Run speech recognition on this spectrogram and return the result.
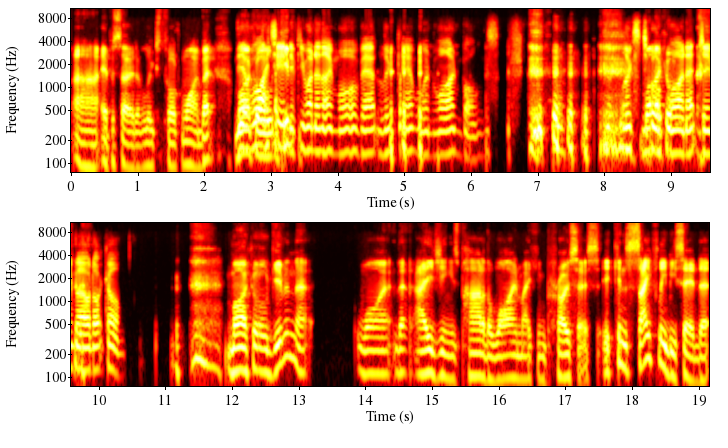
uh, episode of Luke's Talk Wine. But Michael, yeah, in give... if you want to know more about Luke Campbell and wine bongs. Luke's Talk Michael... Wine at gmail.com. Michael, given that wine that aging is part of the winemaking process, it can safely be said that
